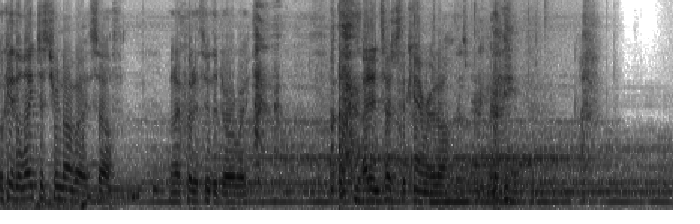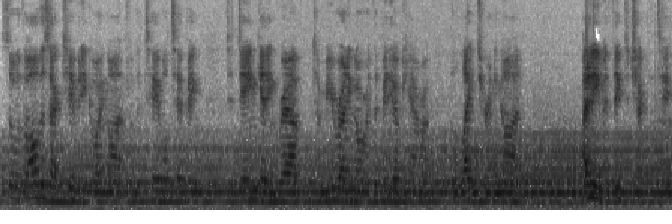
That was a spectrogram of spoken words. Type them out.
Okay, the light just turned on by itself when I put it through the doorway. I didn't touch the camera at all. That's pretty nutty. So with all this activity going on, from the table tipping to Dane getting grabbed to me running over the video camera, the light turning on, I didn't even think to check the tape.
